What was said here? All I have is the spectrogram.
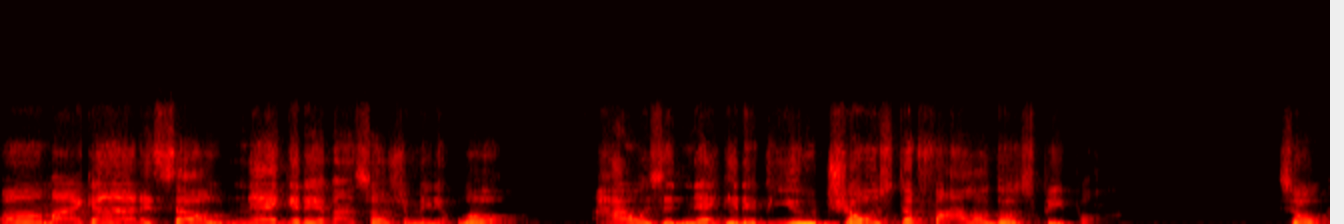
oh my God, it's so negative on social media, well, how is it negative? You chose to follow those people. So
